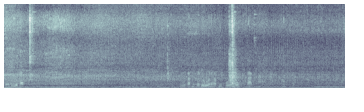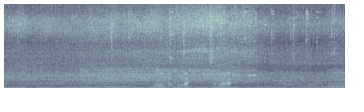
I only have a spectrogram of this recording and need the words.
เดี๋ยวดูครับ ดูครับมาดูนะครับมีโคตกตักนี่ครับเห็นไหมครับเห็นไหมครับอืมเอาละครับ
